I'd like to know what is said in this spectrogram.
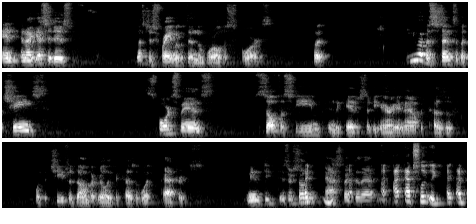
And and I guess it is let's just frame it within the world of sports. But do you have a sense of a changed sports fans' self esteem in the Kansas City area now because of what the Chiefs have done, but really because of what Patrick's I mean, do, is there some I- aspect of that? I, I absolutely, I, I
